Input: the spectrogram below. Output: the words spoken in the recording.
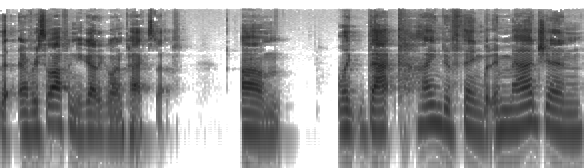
That every so often you got to go unpack stuff. Um, like that kind of thing. But imagine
